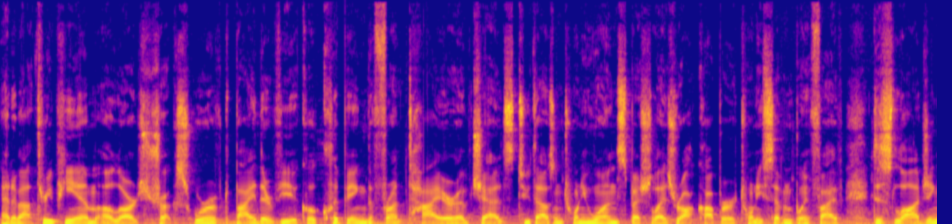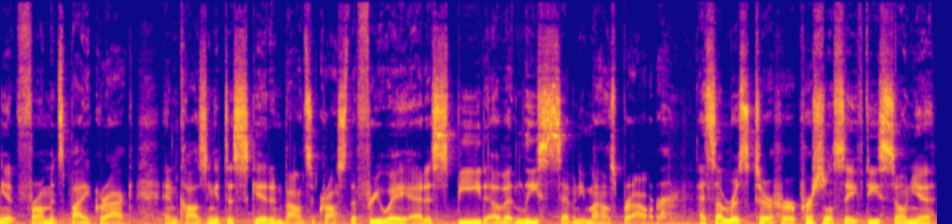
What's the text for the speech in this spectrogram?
At about 3 p.m., a large truck swerved by their vehicle, clipping the front tire of Chad's 2021 Specialized Rockhopper 27.5, dislodging it from its bike rack and causing it to skid and bounce across the freeway at a speed of at least 70 miles per hour. At some risk to her personal safety, Sonia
